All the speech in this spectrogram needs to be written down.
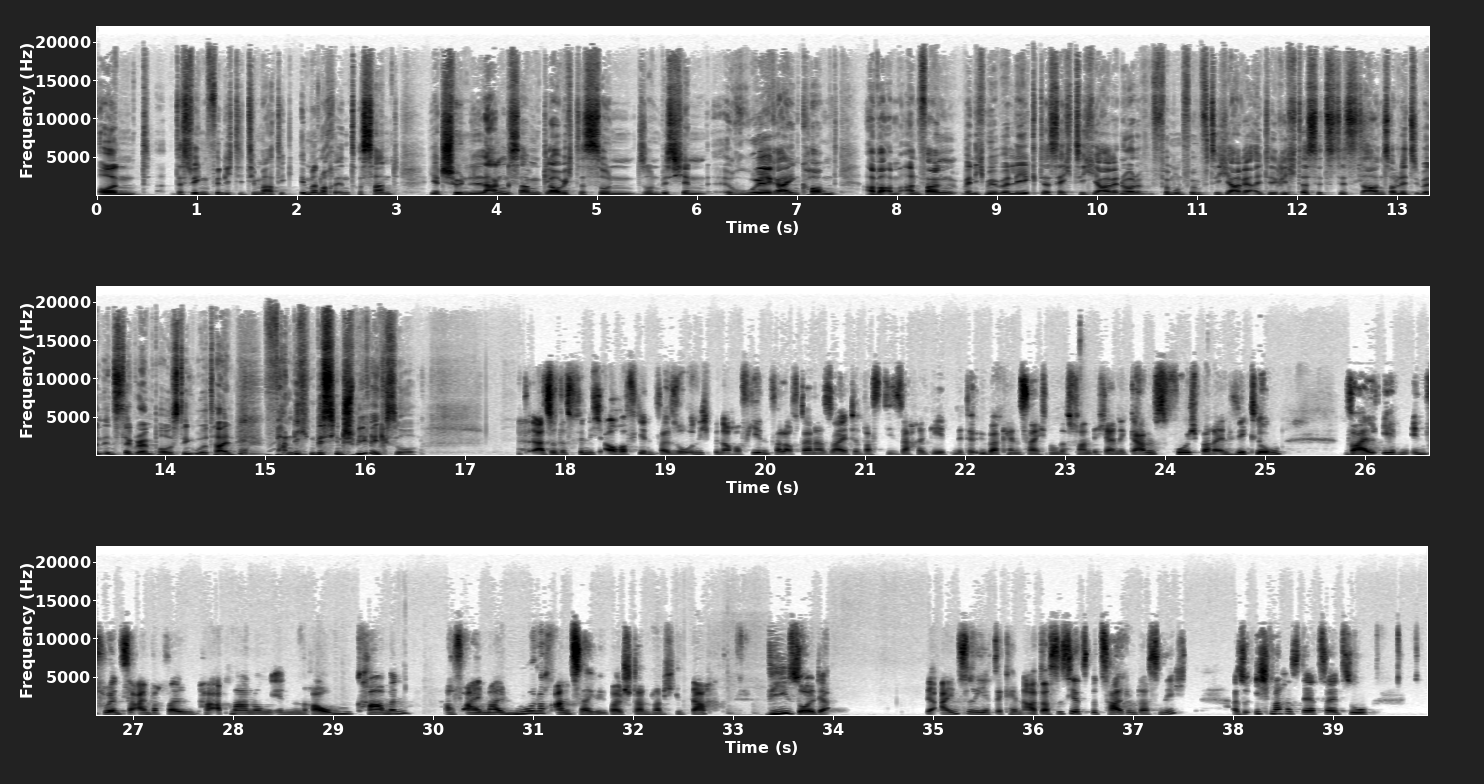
Und deswegen finde ich die Thematik immer noch interessant. Jetzt schön langsam, glaube ich, dass so ein, so ein bisschen Ruhe reinkommt. Aber am Anfang, wenn ich mir überlege, der 60 Jahre oder 55 Jahre alte Richter sitzt jetzt da und soll jetzt über ein Instagram-Posting urteilen, fand ich ein bisschen schwierig so. Also das finde ich auch auf jeden Fall so. Und ich bin auch auf jeden Fall auf deiner Seite, was die Sache geht mit der Überkennzeichnung. Das fand ich eine ganz furchtbare Entwicklung, weil eben Influencer einfach, weil ein paar Abmahnungen in den Raum kamen, auf einmal nur noch Anzeige überall stand. Und habe ich gedacht, wie soll der, der Einzelne jetzt erkennen, ah, das ist jetzt bezahlt und das nicht? Also ich mache es derzeit so,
